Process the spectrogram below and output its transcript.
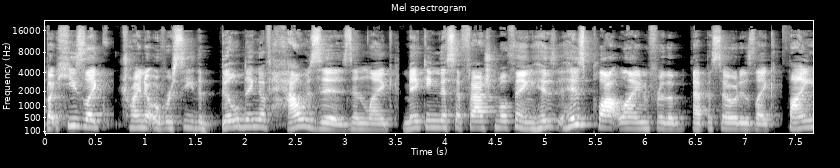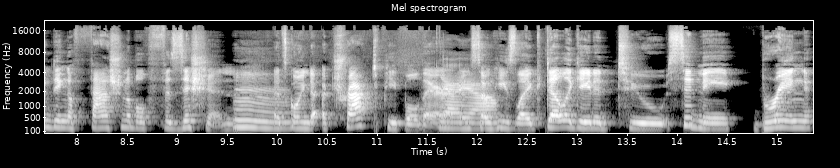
But he's like trying to oversee the building of houses and like making this a fashionable thing. His his plot line for the episode is like finding a fashionable physician Mm. that's going to attract people there. Yeah, and so he's like delegated to Sidney bring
